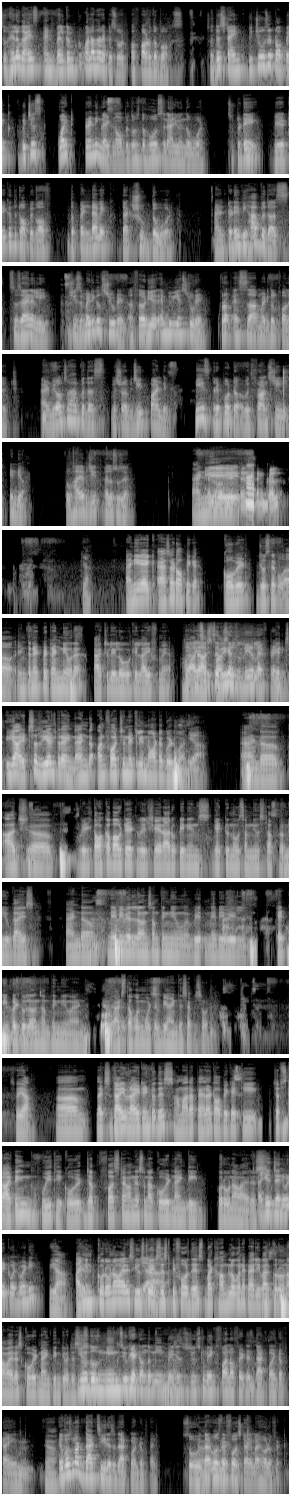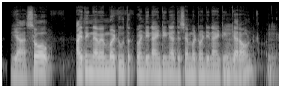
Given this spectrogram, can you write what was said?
So hello guys and welcome to another episode of Out of the Box. So this time we chose a topic which is quite trending right now because the whole scenario in the world. So today we are taking the topic of the pandemic that shook the world. And today we have with us Suzanne Lee. She's a medical student, a third year MBBS student from SSR Medical College. And we also have with us Mr. Abhijit Pandey. He is reporter with France TV India. So hi Abhijit, hello Suzanne. And hello, ye... Amit Sankalp. And ये एक ऐसा topic है Covid जो सिर्फ़ internet पे trend नहीं हो रहा है एक्चुअली लोगों की लाइफ में हमारे आसपास it's yeah it's a real trend and unfortunately not a good one and आज will talk about it will share our opinions get to know some new stuff from you guys and maybe will learn something new maybe will get people to learn something new and that's the whole motive behind this episode so yeah let's dive right into this हमारा पहला topic है कि जब starting हुई थी Covid जब first time हमने सुना COVID nineteen corona virus I guess January 2020 या I mean corona virus used to exist before this but हम लोगों ने पहली बार कोरोना वायरस कोविड 19 की वजह से you know those memes you get on the meme pages used to make fun of it at that point of time it was not that serious at that point of time I think November 2019 या December 2019 hmm. के around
